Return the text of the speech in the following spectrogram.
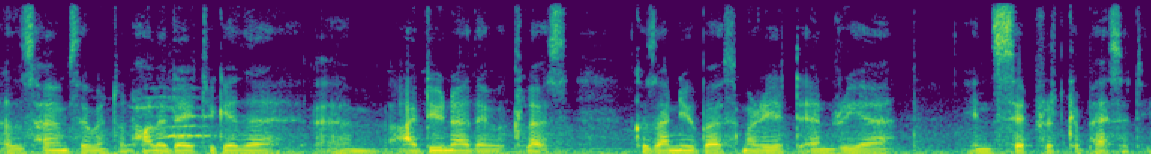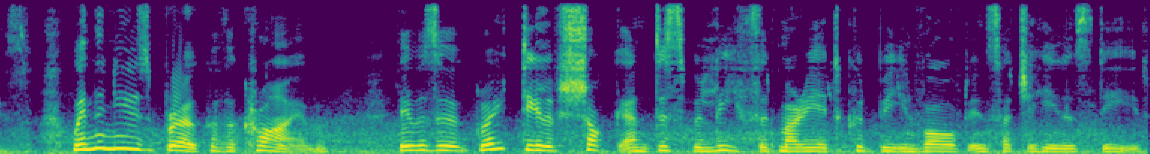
other's homes. They went on holiday together. Um, I do know they were close because I knew both Mariette and Ria in separate capacities. When the news broke of the crime, there was a great deal of shock and disbelief that Mariette could be involved in such a heinous deed.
